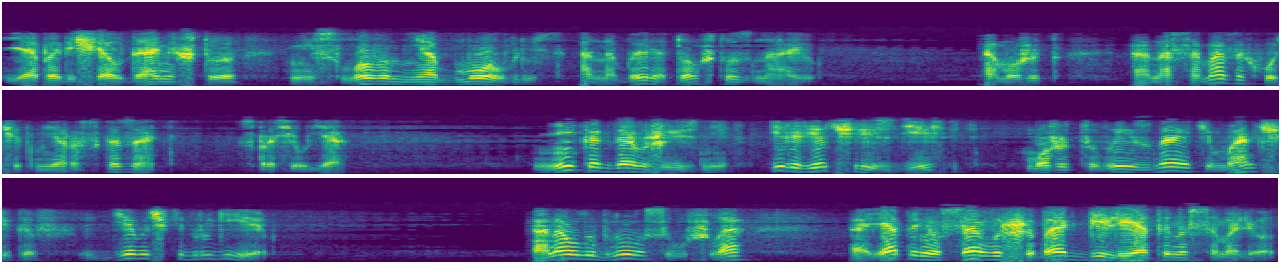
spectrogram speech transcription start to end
Я пообещал даме, что ни словом не обмолвлюсь Аннабель о том, что знаю. А может, она сама захочет мне рассказать? спросил я. Никогда в жизни, или лет через десять. Может, вы знаете мальчиков, девочки другие. Она улыбнулась и ушла, а я принялся вышибать билеты на самолет.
